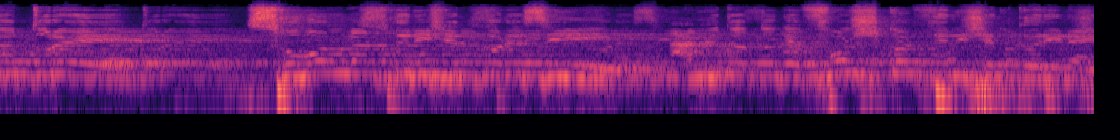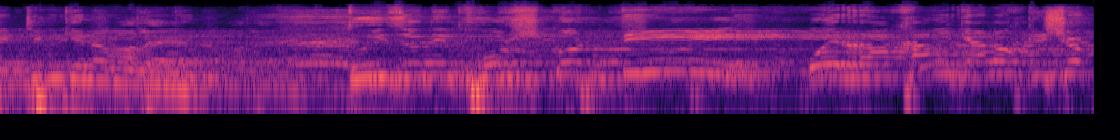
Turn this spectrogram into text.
তো তোরে সুবল মারতে নিষেধ করেছি। আমি তো তোকে ফোর্স করতে নিষেধ করি নাই, ঠিক কিনা বলেন? তুই যদি ফোর্স করতি, ওই রাখাল কেন, কৃষক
